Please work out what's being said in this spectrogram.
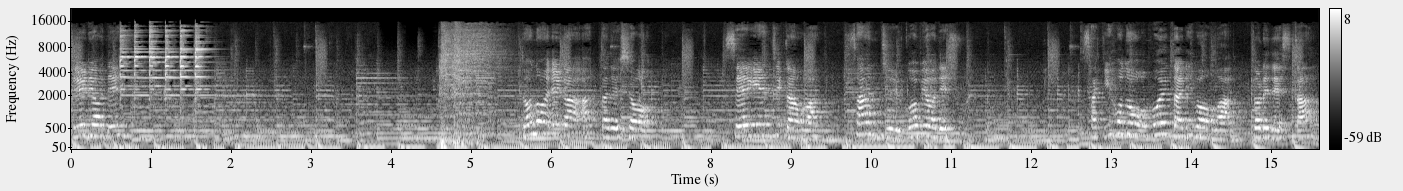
終了です。があったでしょう？制限時間は35秒です。先ほど覚えたリボンはどれですか？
